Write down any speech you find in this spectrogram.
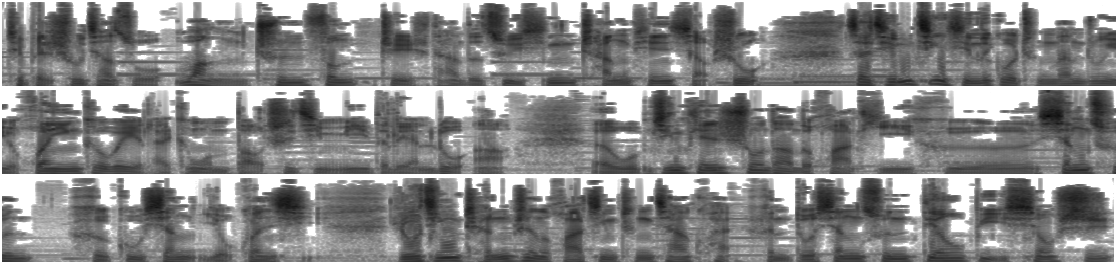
这本书叫做《望春风》，这也是他的最新长篇小说。在节目进行的过程当中，也欢迎各位来跟我们保持紧密的联络啊。呃，我们今天说到的话题和乡村和故乡有关系。如今城镇化进程加快，很多乡村凋敝消失，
